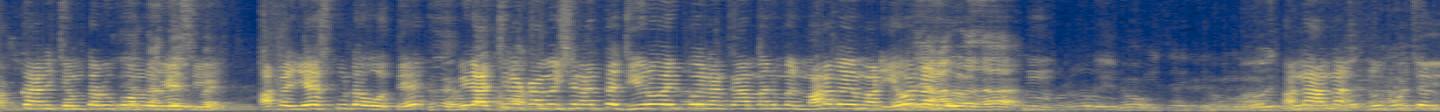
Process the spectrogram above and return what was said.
రక్తాన్ని చెమట రూపంలో చేసి అట్లా చేసుకుంటా పోతే వీడు వచ్చిన కమిషన్ అంతా జీరో అయిపోయినాక మరి మరి మనం ఏమాడు ఎవరు. అన్న అన్న నువ్వు కూర్చొని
